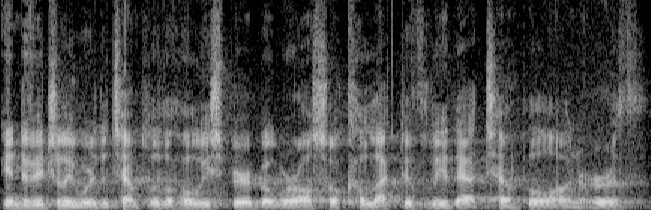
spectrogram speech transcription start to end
Individually, we're the temple of the Holy Spirit, but we're also collectively that temple on earth.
